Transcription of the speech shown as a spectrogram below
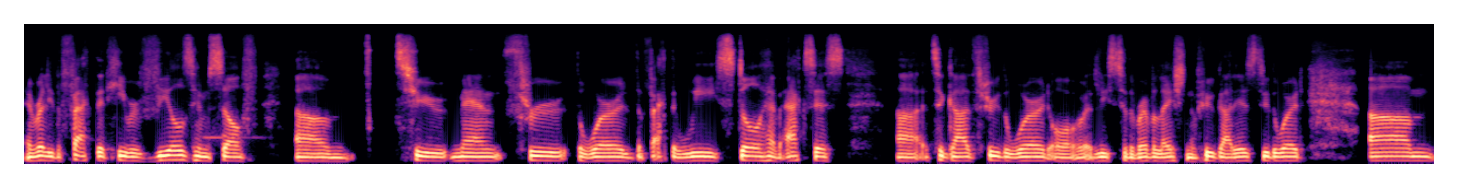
and really the fact that He reveals Himself um, to man through the Word, the fact that we still have access. Uh, to God through the Word, or at least to the revelation of who God is through the Word, um,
